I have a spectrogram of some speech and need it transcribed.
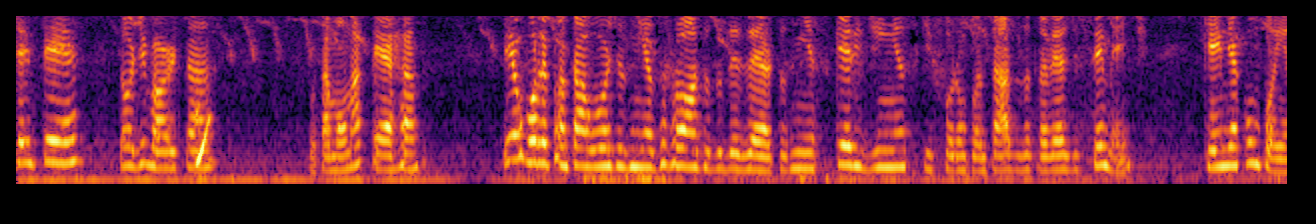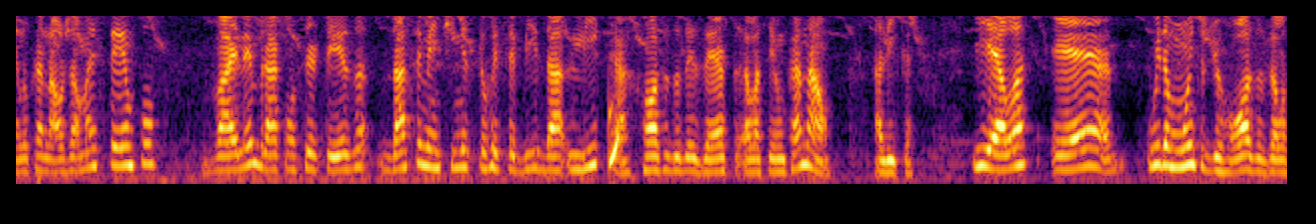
gente! Tô de volta. Botar a mão na terra. Eu vou replantar hoje as minhas rosas do deserto, as minhas queridinhas que foram plantadas através de semente. Quem me acompanha no canal já há mais tempo vai lembrar com certeza das sementinhas que eu recebi da Lica Rosa do Deserto. Ela tem um canal, a Lica. E ela é cuida muito de rosas, ela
